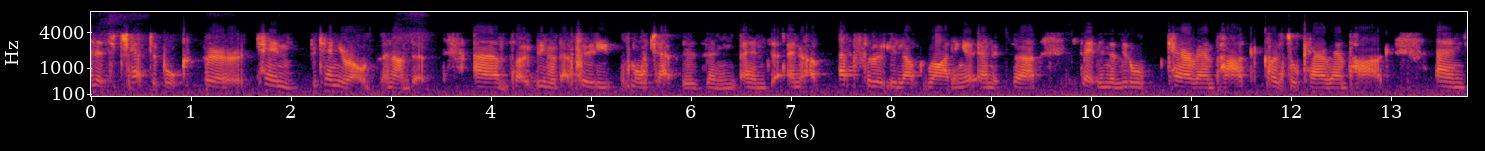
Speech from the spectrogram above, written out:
and it's a chapter book for ten for ten year olds and under. Um, so you know about thirty small chapters, and and and I absolutely love writing it, and it's uh, set in a little caravan park, coastal caravan park, and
